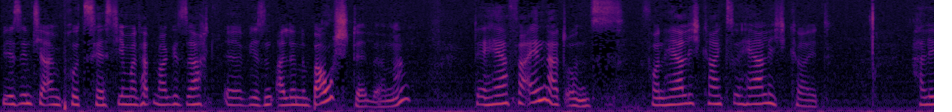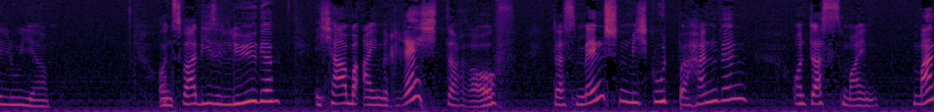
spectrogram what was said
wir sind ja im Prozess. Jemand hat mal gesagt, äh, wir sind alle eine Baustelle. Ne? Der Herr verändert uns von Herrlichkeit zu Herrlichkeit. Halleluja. Und zwar diese Lüge, ich habe ein Recht darauf, dass Menschen mich gut behandeln und dass mein Mann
